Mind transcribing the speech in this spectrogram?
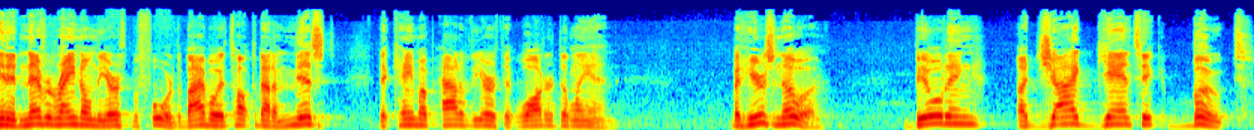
it had never rained on the earth before. The Bible had talked about a mist that came up out of the earth that watered the land. But here's Noah building a gigantic boat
